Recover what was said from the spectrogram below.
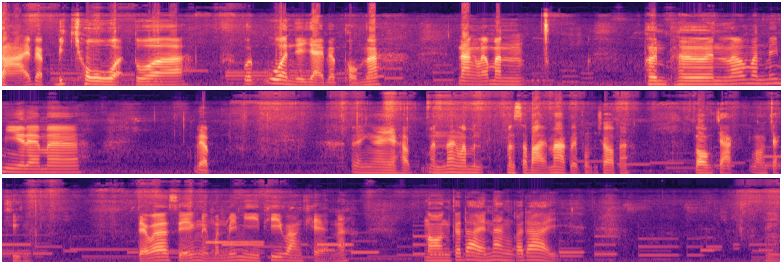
สายแบบบิ๊กโชว์อะ ตัวอ้วนๆใหญ่ ๆ แบบผมนะ นั่งแล้วมันเพลินๆแล้วมันไม่มีอะไรมา แบบอะไรไงอะครับ มันนั่งแล้วมันมันสบายมากเลยผมชอบนะ ลองจากลองจากคิง แต่ว่าเสียงหนึ่งมันไม่มีที่วางแขนนะ นอนก็ได้นั่งก็ได้ นี่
